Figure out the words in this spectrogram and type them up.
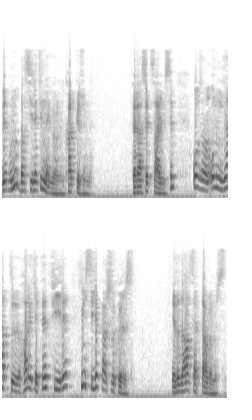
Ve bunu basiretinle gördün, kalp gözünle. Feraset sahibisin. O zaman onun yaptığı harekete, fiile misliyle karşılık verirsin. Ya da daha sert davranırsın.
